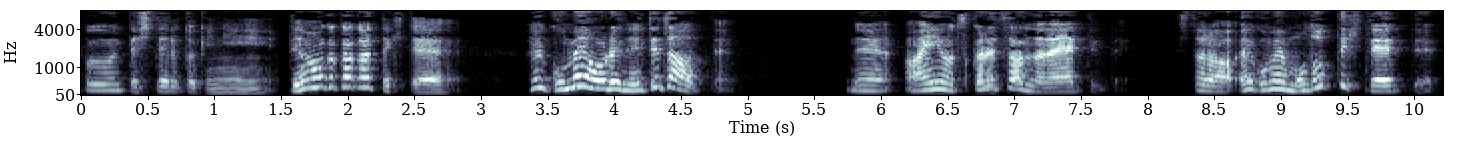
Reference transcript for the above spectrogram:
ブーンってしてる時に、電話がかかってきて、え、ごめん、俺寝てたって。で、あ、いいよ、疲れてたんだねって言って。したら、え、ごめん、戻ってきてって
